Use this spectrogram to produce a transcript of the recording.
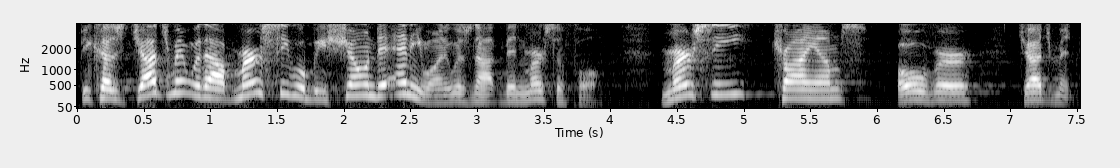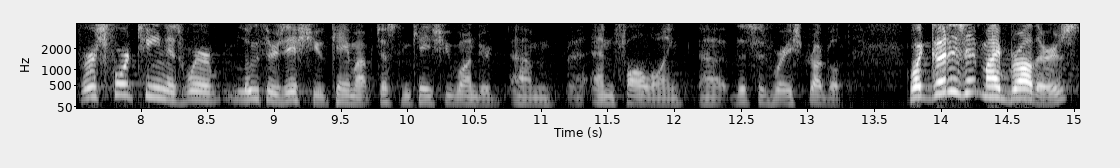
Because judgment without mercy will be shown to anyone who has not been merciful. Mercy triumphs over judgment. Verse 14 is where Luther's issue came up, just in case you wondered, um, and following. Uh, this is where he struggled. What good is it, my brothers,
